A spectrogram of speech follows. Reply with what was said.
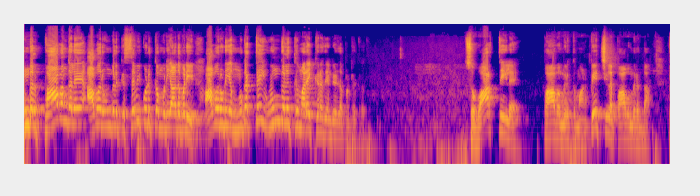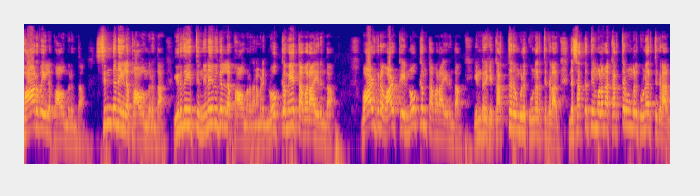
உங்கள் பாவங்களே அவர் உங்களுக்கு செவி கொடுக்க முடியாதபடி அவருடைய முகத்தை உங்களுக்கு மறைக்கிறது என்று எழுதப்பட்டிருக்கிறது. ஸோ வார்த்தையில பாவம் இருக்குமான பேச்சில பாவம் இருந்தா பார்வையில பாவம் இருந்தா சிந்தனையில பாவம் இருந்தா இருதயத்து நினைவுகள்ல பாவம் இருந்தா நம்முடைய நோக்கமே தவறா இருந்தா வாழ்கிற வாழ்க்கை நோக்கம் தவறாக இருந்தால் இன்றைக்கு கர்த்தர் உங்களுக்கு உணர்த்துகிறார். இந்த சத்தத்தின் மூலமா கர்த்தர் உங்களுக்கு உணர்த்துகிறார்.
